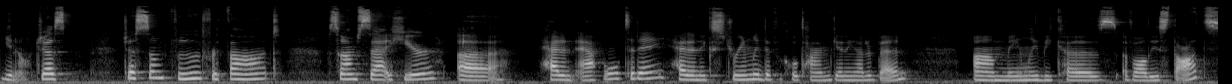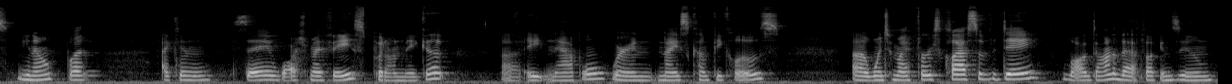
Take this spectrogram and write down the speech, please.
you know, just just some food for thought. So I'm sat here, uh, had an apple today, had an extremely difficult time getting out of bed, um, mainly because of all these thoughts, you know, but I can say wash my face, put on makeup, uh, ate an apple, wearing nice comfy clothes. Uh, went to my first class of the day, logged onto that fucking Zoom.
